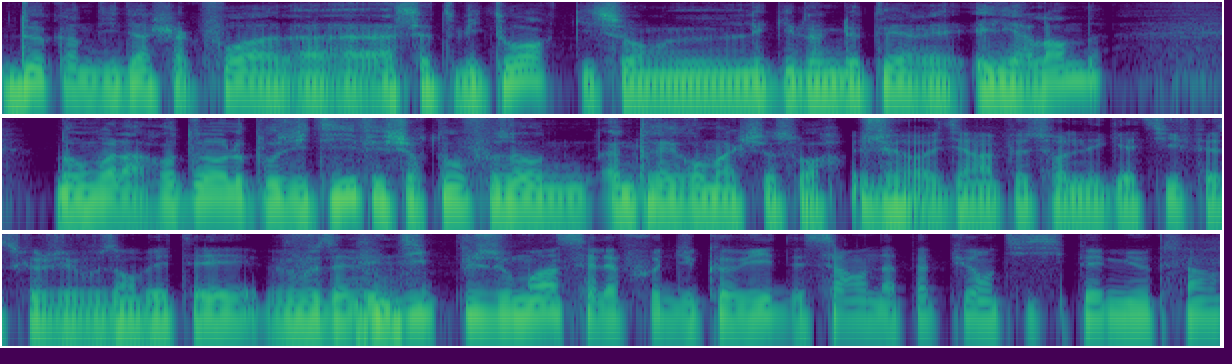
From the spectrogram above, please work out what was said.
deux candidats chaque fois à, cette victoire, qui sont l'équipe d'Angleterre et, et l'Irlande. Donc voilà, retenons le positif et surtout faisons un très gros match ce soir. Je vais revenir un peu sur le négatif parce que je vais vous embêter. Vous avez dit plus ou moins c'est la faute du Covid et ça on n'a pas pu anticiper mieux que ça?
